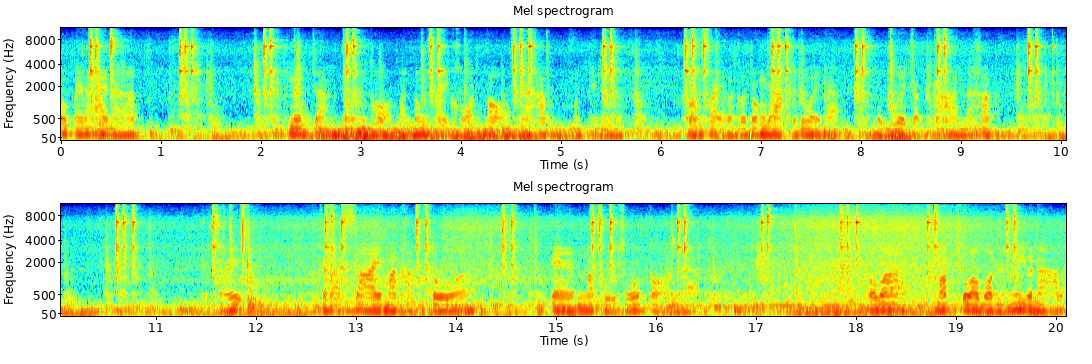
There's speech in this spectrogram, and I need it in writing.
เข้าไปได้นะครับ เนื่องจากตอนถอดมันต้องใช้ค้อนตอกนะครับ มันเป็นตอนใส่มันก็ต้องยากไปด้วยนะ ผมเลยจัดการนะครับ ใช้กระดาษทรายมาขัดตัวแกนน็อตหูโชกก่อนนะฮะเพราะว่าน็อตตัวบนไม่มีปัญหาอะไร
